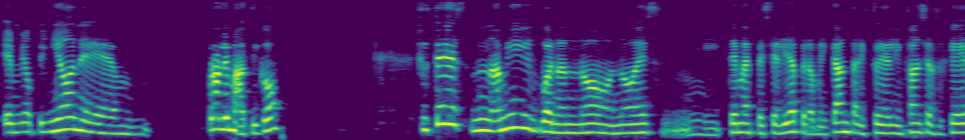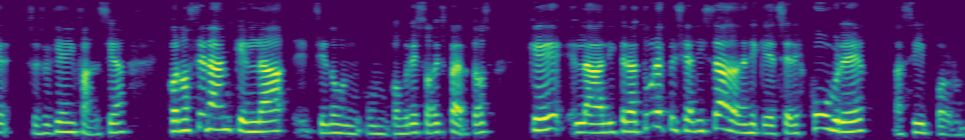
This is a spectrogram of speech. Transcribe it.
en mi opinión, eh, problemático, si ustedes, a mí, bueno, no, no es mi tema de especialidad, pero me encanta la historia de la infancia, surgía de infancia, conocerán que en la, eh, siendo un, congreso de expertos, que la literatura especializada, desde que se descubre, así por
